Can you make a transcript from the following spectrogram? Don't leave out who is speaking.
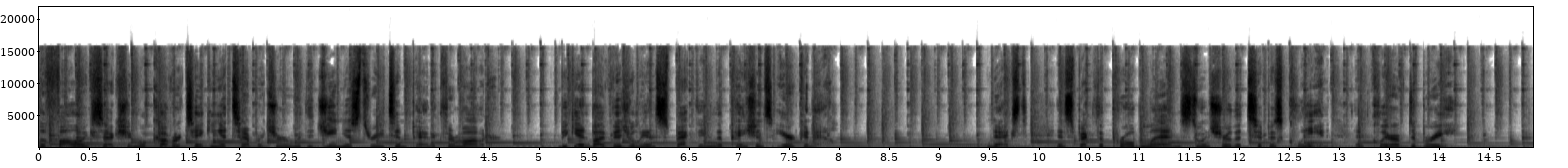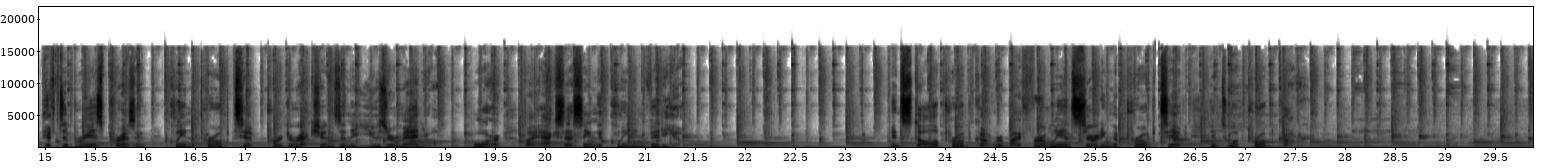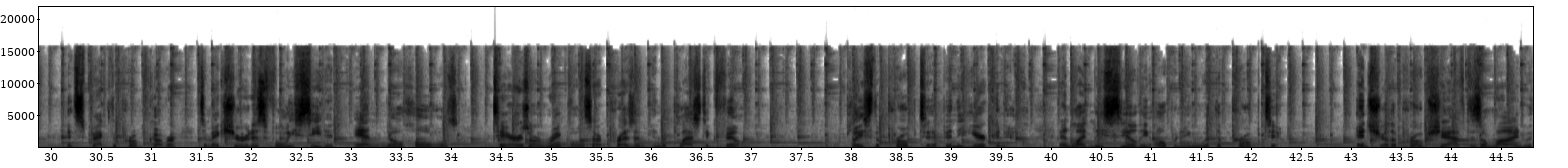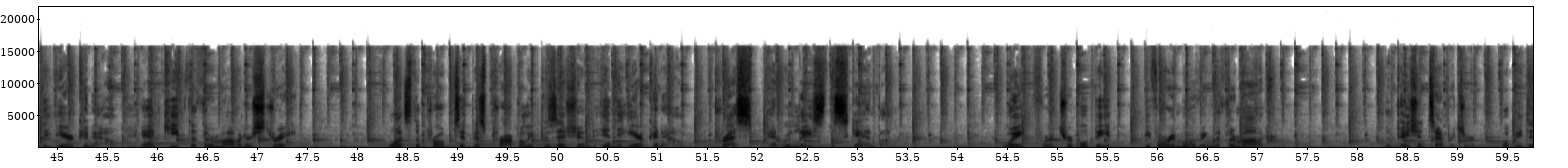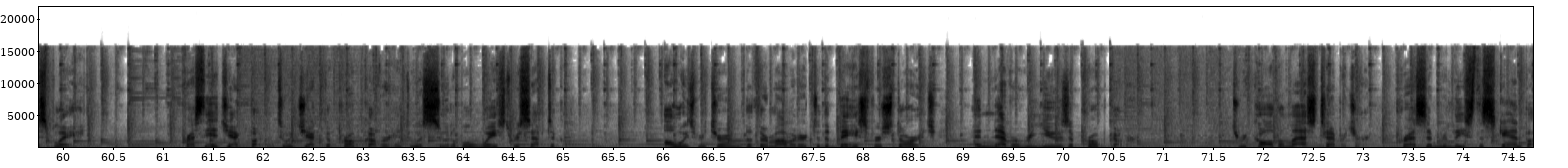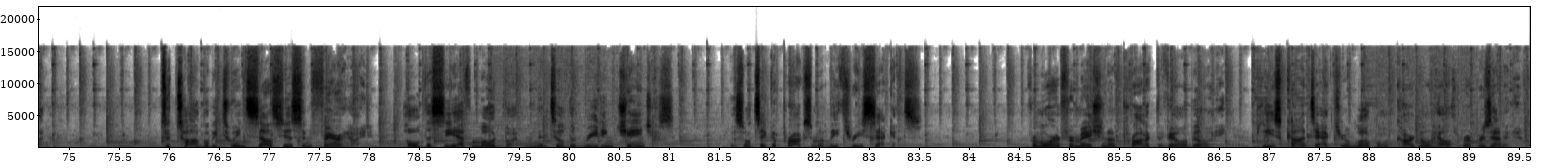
Speaker 1: The following section will cover taking a temperature with the Genius 3 tympanic thermometer. Begin by visually inspecting the patient's ear canal. Next, inspect the probe lens to ensure the tip is clean and clear of debris. If debris is present, clean the probe tip per directions in the user manual or by accessing the cleaning video. Install a probe cover by firmly inserting the probe tip into a probe cover. Inspect the probe cover to make sure it is fully seated and no holes, tears, or wrinkles are present in the plastic film. Place the probe tip in the ear canal and lightly seal the opening with the probe tip. Ensure the probe shaft is aligned with the ear canal and keep the thermometer straight. Once the probe tip is properly positioned in the ear canal, press and release the scan button. Wait for a triple beep before removing the thermometer the patient temperature will be displayed. Press the eject button to eject the probe cover into a suitable waste receptacle. Always return the thermometer to the base for storage and never reuse a probe cover. To recall the last temperature, press and release the scan button. To toggle between Celsius and Fahrenheit, hold the CF mode button until the reading changes. This will take approximately 3 seconds. For more information on product availability, please contact your local Cardinal Health representative.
